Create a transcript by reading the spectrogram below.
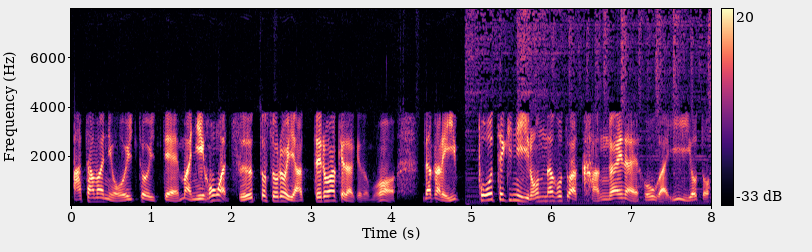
頭に置いといて、まあ、日本はずっとそれをやってるわけだけども、だから一方的にいろんなことは考えない方がいいよと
